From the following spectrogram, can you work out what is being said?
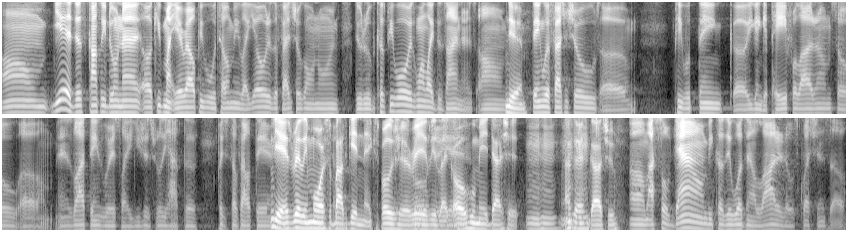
um, yeah, just constantly doing that. Uh, keep my ear out. People would tell me like, "Yo, there's a fashion show going on." Doo doo, because people always want like designers. Um, Yeah. Thing with fashion shows, um, people think uh, you're gonna get paid for a lot of them. So, um, and there's a lot of things where it's like you just really have to put yourself out there. Yeah, it's really more it's about getting the exposure, really. Like, yeah. oh, who made that shit? Mm-hmm, Okay, got you. Um, I slowed down because it wasn't a lot of those questions, though.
